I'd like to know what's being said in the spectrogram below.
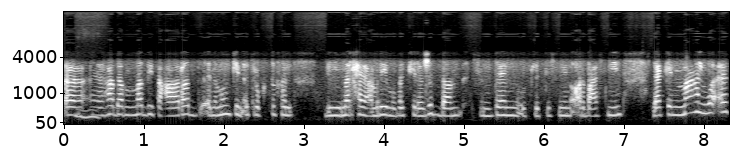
آه. آه، هذا ما بيتعارض أنا ممكن اترك الطفل بمرحلة عمرية مبكرة جدا سنتين وثلاث سنين وأربع سنين. لكن مع الوقت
